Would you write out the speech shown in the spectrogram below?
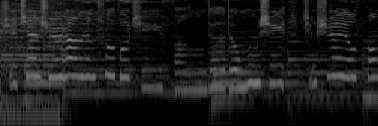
时间是让人猝不及防的东西，晴时有风，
